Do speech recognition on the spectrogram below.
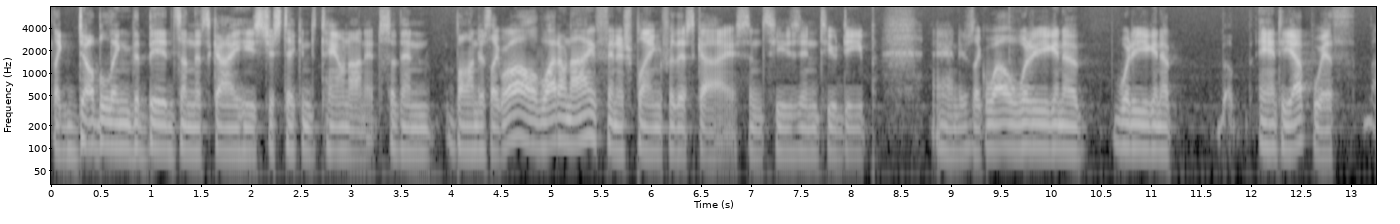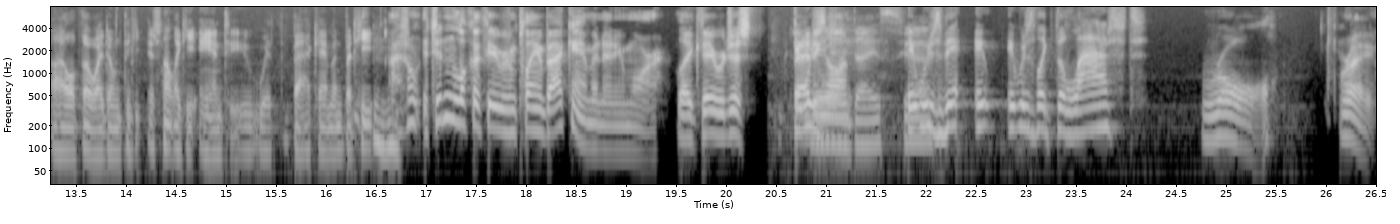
like doubling the bids on this guy. He's just taken to town on it. So then Bond is like, "Well, why don't I finish playing for this guy since he's in too deep?" And he's like, "Well, what are you gonna, what are you gonna ante up with?" Although I don't think he, it's not like he ante with backgammon, but he. I don't. It didn't look like they were even playing backgammon anymore. Like they were just was- betting Rolling on. dice. It was the it, it was like the last roll. Right.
